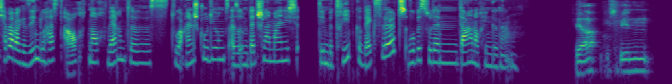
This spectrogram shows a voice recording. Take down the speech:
Ich habe aber gesehen, du hast auch noch während des dualen Studiums, also im Bachelor meine ich, den Betrieb gewechselt. Wo bist du denn da noch hingegangen? Ja, ich bin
